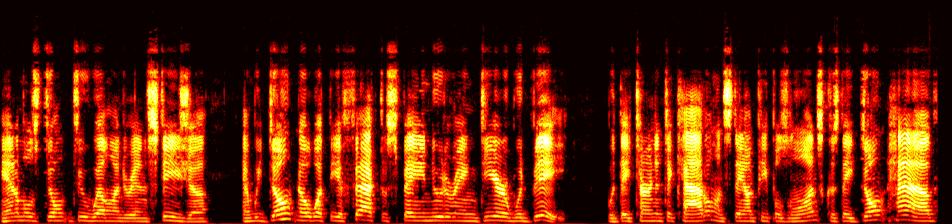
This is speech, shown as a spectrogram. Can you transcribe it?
Animals don't do well under anesthesia, and we don't know what the effect of spay and neutering deer would be. Would they turn into cattle and stay on people's lawns? Because they don't have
